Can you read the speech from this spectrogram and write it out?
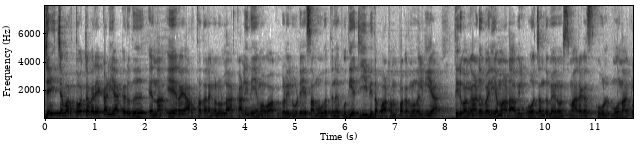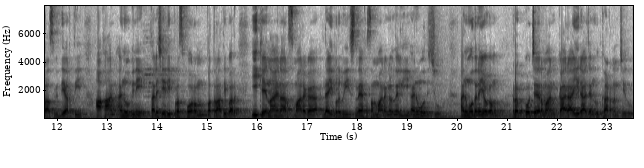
ജയിച്ചവർ തോറ്റവരെ കളിയാക്കരുത് എന്ന ഏറെ അർത്ഥതലങ്ങളുള്ള കളി നിയമ വാക്കുകളിലൂടെ സമൂഹത്തിന് പുതിയ ജീവിത പാഠം പകർന്നു നൽകിയ തിരുവങ്ങാട് വലിയ മാടാവിൽ ഒ ചന്തുമേനോൻ സ്മാരക സ്കൂൾ മൂന്നാം ക്ലാസ് വിദ്യാർത്ഥി അഹാൻ അനൂപിനെ തലശ്ശേരി പ്രസ് ഫോറം പത്രാധിപർ ഇ കെ നായനാർ സ്മാരക ലൈബ്രറി സ്നേഹ സമ്മാനങ്ങൾ നൽകി അനുമോദിച്ചു. അനുമോദന യോഗം റെപ്കോ ചെയർമാൻ കാരായി രാജൻ ഉദ്ഘാടനം ചെയ്തു.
